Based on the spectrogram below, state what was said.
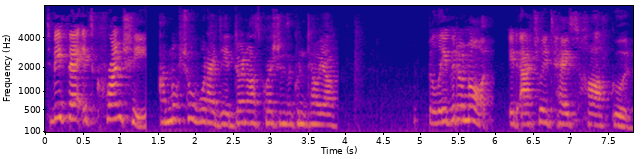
to be fair, it's crunchy. I'm not sure what I did. Don't ask questions, I couldn't tell ya. Believe it or not, it actually tastes half good.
